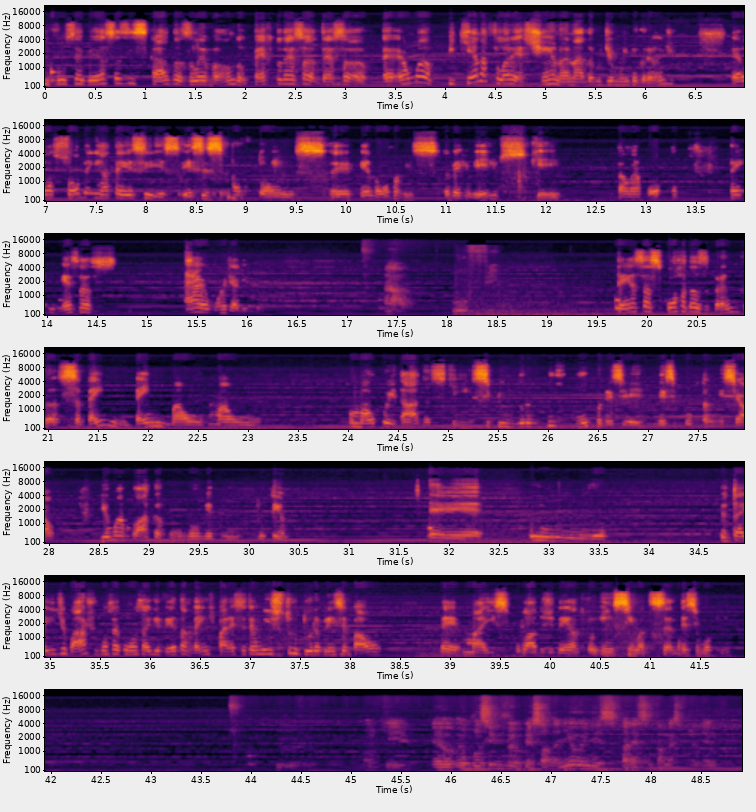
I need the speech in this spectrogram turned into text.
E você vê essas escadas levando perto dessa. dessa é é uma pequena florestinha, não é nada de muito grande. Elas sobem até esses, esses portões é, enormes, vermelhos, que estão na porta. Tem essas. Ah, eu mordi a língua. Ah, Uf. Tem essas cordas brancas bem, bem mal, mal, mal cuidadas que se penduram por pouco nesse, nesse portão inicial e uma placa com o nome do, do templo. É, o, daí de baixo você consegue ver também que parece ter uma estrutura principal é, mais pro lado de dentro, em cima desse, desse morrinho. hum, ok. Eu, eu consigo ver o pessoal dali ou eles parecem estar mais pra dentro?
